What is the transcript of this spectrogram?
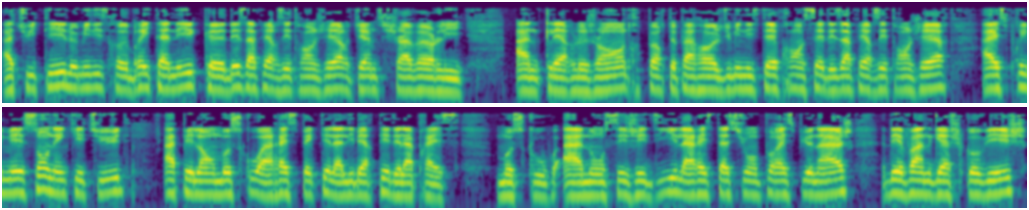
a tweeté le ministre britannique des Affaires étrangères James Shaverly. Anne-Claire Legendre, porte-parole du ministère français des Affaires étrangères, a exprimé son inquiétude, appelant Moscou à respecter la liberté de la presse. Moscou a annoncé jeudi l'arrestation pour espionnage d'Evan Gershkovich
